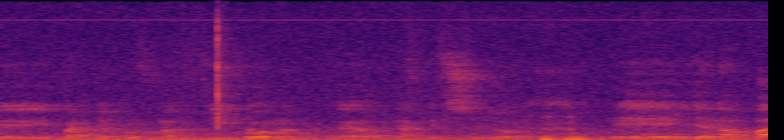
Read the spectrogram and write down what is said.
Ε, υπάρχει μια προβληματική εικόνα ε, από την αρχή τη σεζόν. Ε, για να πα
